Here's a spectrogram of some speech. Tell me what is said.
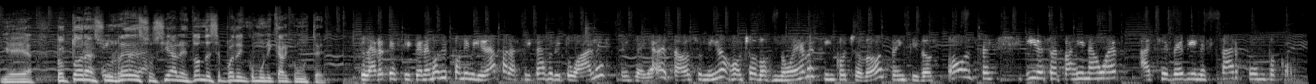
Yeah. Doctora, sus Eso redes verdad. sociales, ¿dónde se pueden comunicar con usted? Claro que sí, tenemos disponibilidad para citas virtuales desde allá de Estados Unidos, 829-582-2211 y nuestra página web hdbienestar.com.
